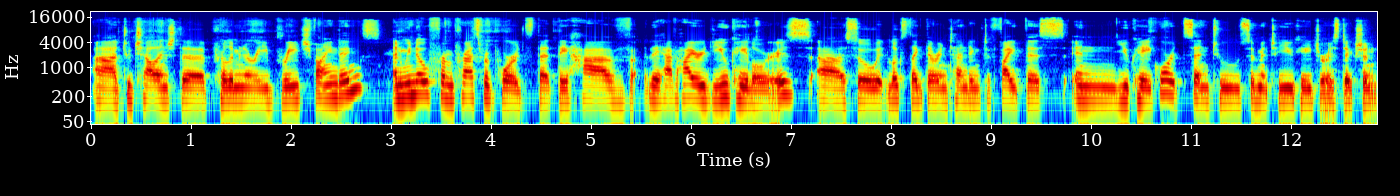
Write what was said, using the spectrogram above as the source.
uh, to challenge the preliminary breach findings. And we know from press reports that they have they have hired UK lawyers. Uh, so it looks like they're intending to fight this in UK courts and to submit to UK jurisdiction.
